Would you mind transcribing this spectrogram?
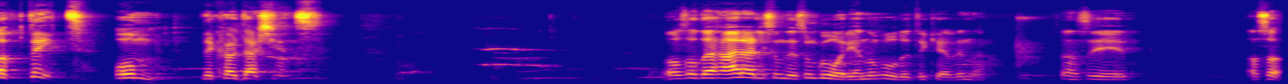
Update om The Kardashians. Altså, Det her er liksom det som går gjennom hodet til Kevin. Da. Så han sier Altså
